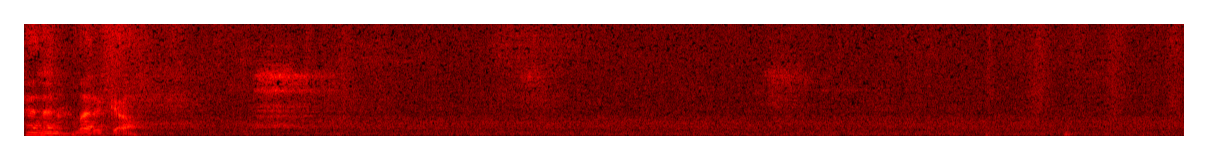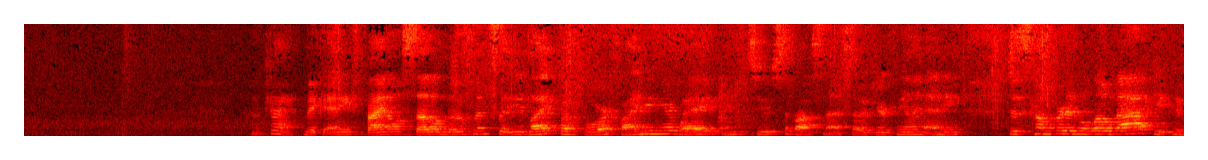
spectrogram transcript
And then let it go. Okay, make any final subtle movements that you'd like before finding your way into Savasana. So if you're feeling any discomfort in the low back, you can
